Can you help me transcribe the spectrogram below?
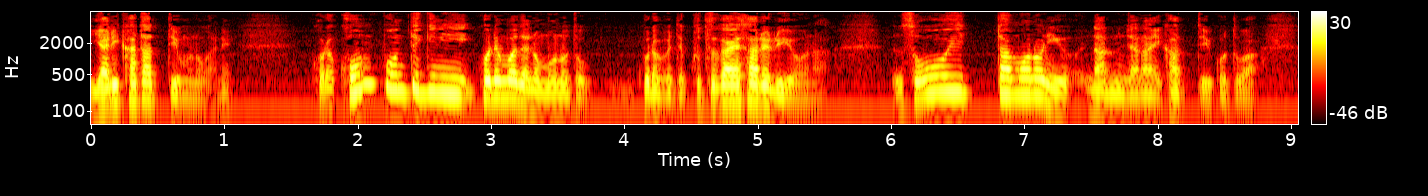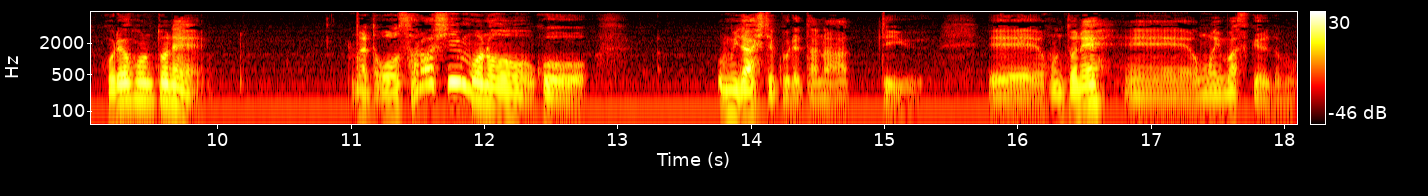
やり方っていうものがね、これは根本的にこれまでのものと比べて覆されるような、そういったものになるんじゃないかっていうことは、これは本当ね、あと恐ろしいものをこう、生み出してくれたなっていう、えー、本当ね、えー、思いますけれども、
